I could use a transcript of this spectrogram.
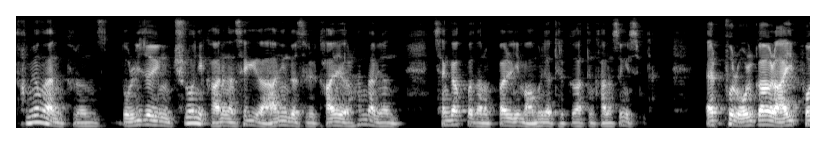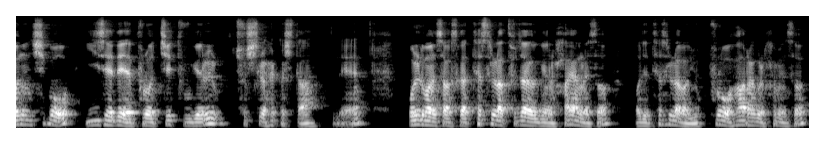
투명한 그런 논리적인 추론이 가능한 세계가 아닌 것을 가정을 한다면 생각보다는 빨리 마무리가 될 것 같은 가능성이 있습니다. 애플 올가을 아이폰 15 2세대 애플워치 두 개를 출시를 할 것이다. 네. 골드만삭스가 테슬라 투자 의견을 하향을 해서 어제 테슬라가 6% 하락을 하면서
